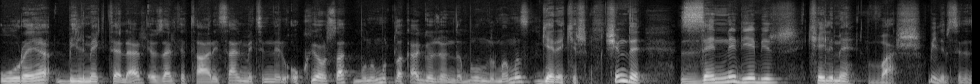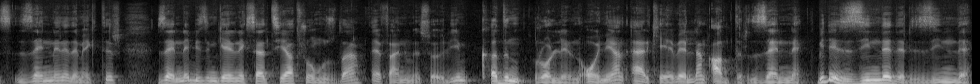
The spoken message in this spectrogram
uğrayabilmekteler. Özellikle tarihsel metinleri okuyorsak bunu mutlaka göz önünde bulundurmamız gerekir. Şimdi zenne diye bir kelime var. Bilirsiniz zenne ne demektir? Zenne bizim geleneksel tiyatromuzda efendime söyleyeyim kadın rollerini oynayan erkeğe verilen addır zenne. Bir de zindedir zinde.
